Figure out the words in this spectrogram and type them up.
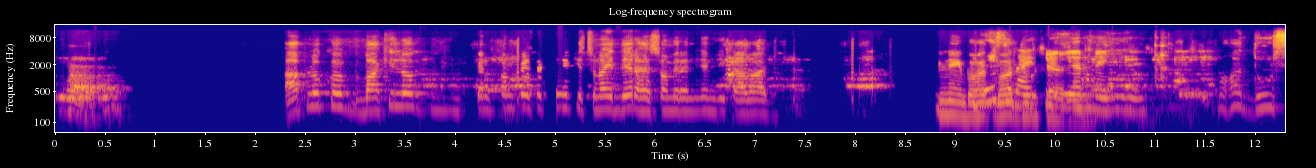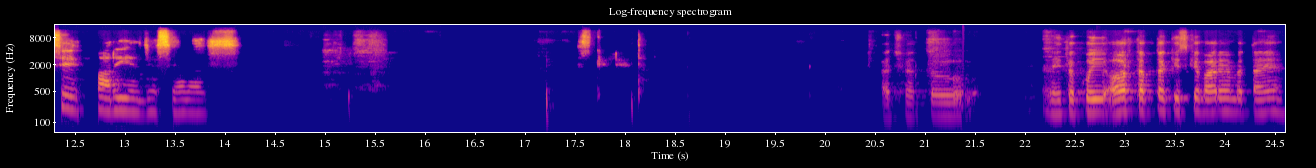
ठीक है? आप लोग को बाकी लोग कंफर्म कर सकते हैं कि सुनाई दे रहा है सौम्य रंजन जी का आवाज़? नहीं बहुत नहीं बहुत दूर से है। नहीं है। बहुत दूर से आ रही है जैसे आवाज़। अच्छा तो नहीं तो कोई और तब तक इसके बारे में बताएँ?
